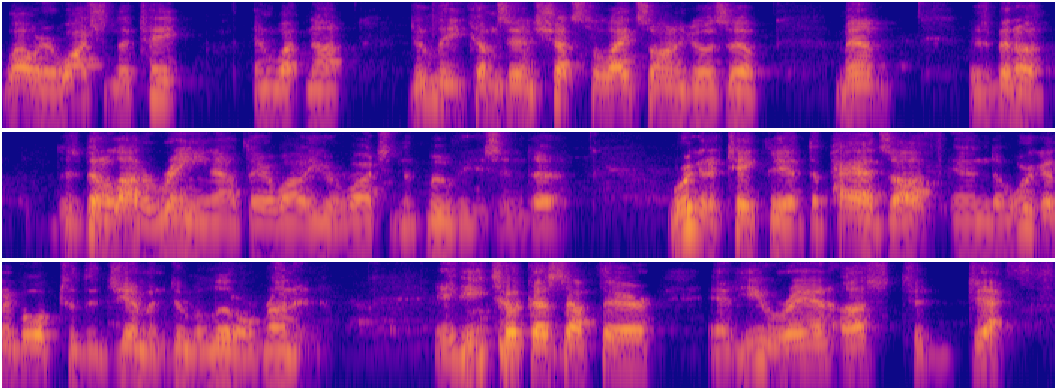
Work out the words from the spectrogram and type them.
while we were watching the tape and whatnot, Dooley comes in, shuts the lights on, and goes, uh, "Man, there's been a there's been a lot of rain out there while you were watching the movies, and uh, we're going to take the the pads off, and uh, we're going to go up to the gym and do a little running." And he took us up there, and he ran us to death.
